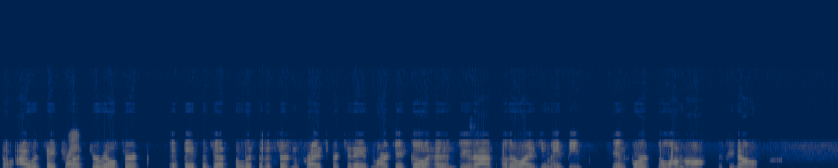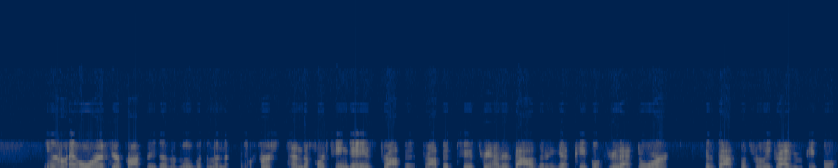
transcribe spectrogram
So I would say trust right. your realtor. If they suggest to list at a certain price for today's market, go ahead and do that. Otherwise, you may be in for the long haul if you don't. You know, or if your property doesn't move within the first 10 to 14 days, drop it. Drop it to 300,000 and get people through that door because that's what's really driving people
